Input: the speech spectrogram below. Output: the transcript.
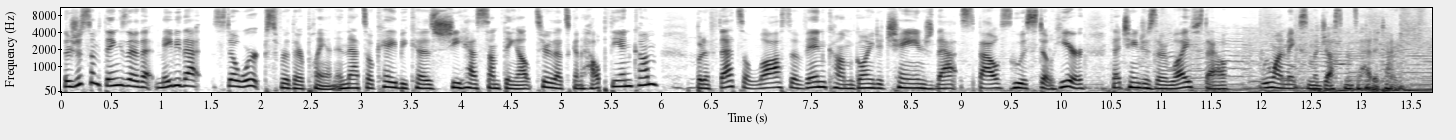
there's just some things there that maybe that still works for their plan. And that's okay because she has something else here that's going to help the income. Mm-hmm. But if that's a loss of income going to change that spouse who is still here, that changes their lifestyle, we want to make some adjustments ahead of time.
